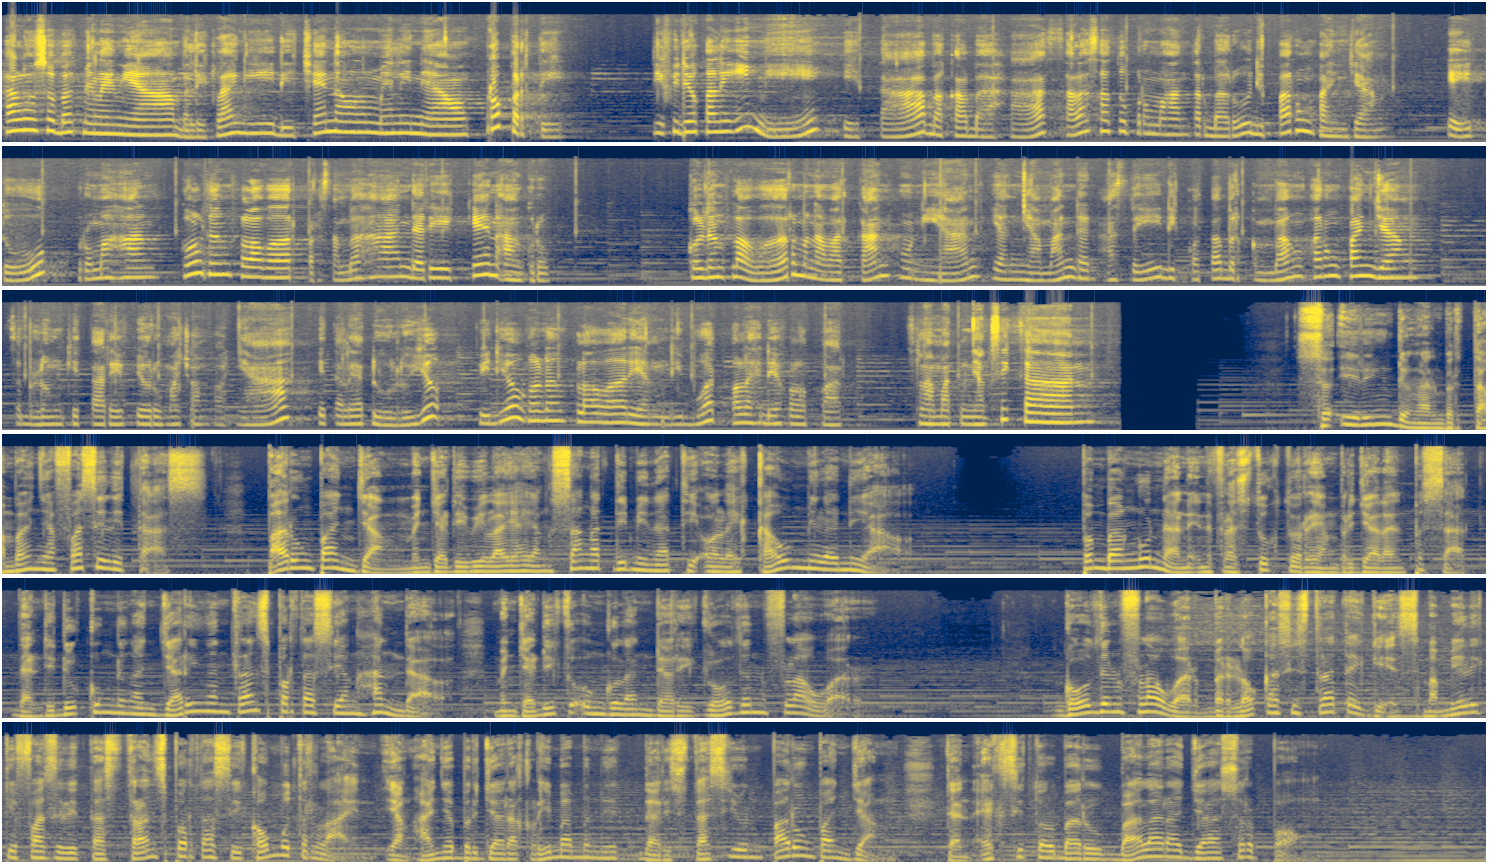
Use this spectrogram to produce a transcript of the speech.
Sobat Milenial, balik lagi di channel Milenial Property. Di video kali ini, kita bakal bahas salah satu perumahan terbaru di Parung Panjang, yaitu perumahan Golden Flower persembahan dari KNA Group. Golden Flower menawarkan hunian yang nyaman dan asri di kota berkembang Parung Panjang. Sebelum kita review rumah contohnya, kita lihat dulu yuk video Golden Flower yang dibuat oleh developer. Selamat menyaksikan. Seiring dengan bertambahnya fasilitas, Parung Panjang menjadi wilayah yang sangat diminati oleh kaum milenial. Pembangunan infrastruktur yang berjalan pesat dan didukung dengan jaringan transportasi yang handal menjadi keunggulan dari Golden Flower. Golden Flower berlokasi strategis memiliki fasilitas transportasi komuter lain yang hanya berjarak 5 menit dari stasiun Parung Panjang dan eksit tol baru Balaraja Serpong.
